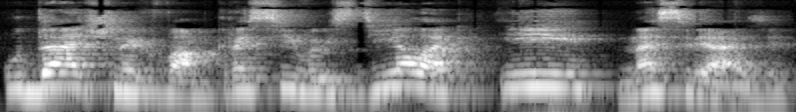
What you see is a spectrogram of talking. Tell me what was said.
Удачных вам красивых сделок и на связи!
